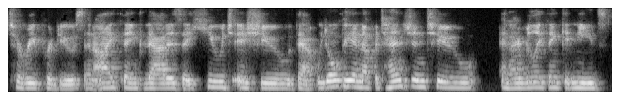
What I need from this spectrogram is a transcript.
to reproduce. And I think that is a huge issue that we don't pay enough attention to. And I really think it needs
